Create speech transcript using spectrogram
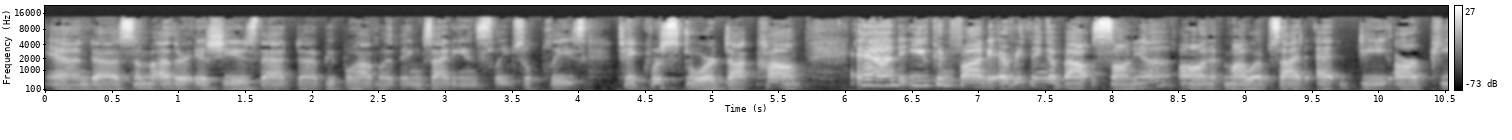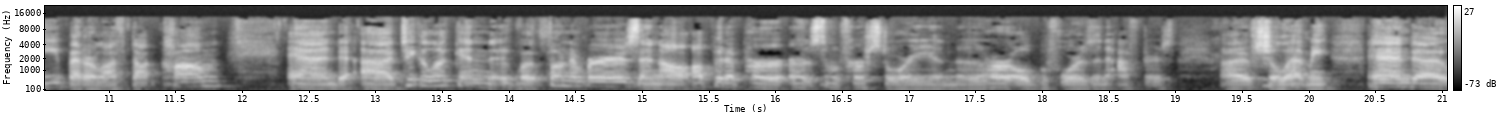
and uh, some other issues that uh, people have with anxiety and sleep. So please take restore.com. And you can find everything about Sonya on my website at drpbetterlife.com and uh, take a look and uh, phone numbers, and I'll, I'll put up her, her, some of her story and her old befores and afters if she'll let me. And uh,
